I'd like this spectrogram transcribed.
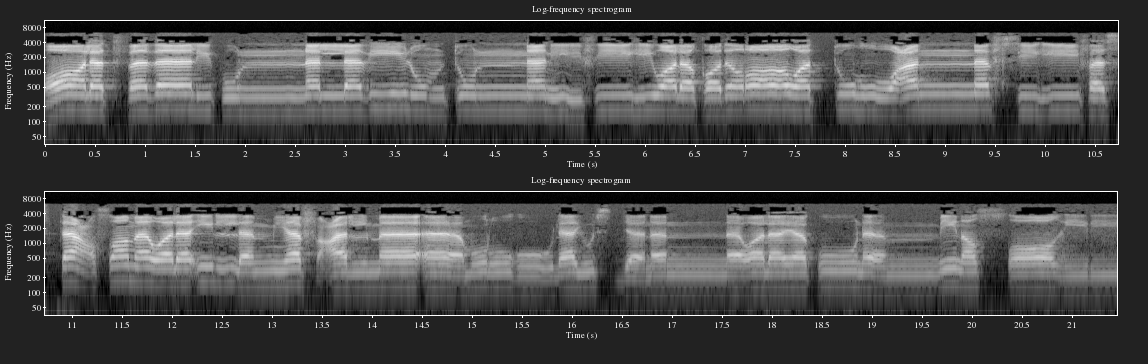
قالت فذلكن الذي لمتنني فيه ولقد راودته عن نفسه فاستعصم ولئن لم يفعل ما آمره ليسجنن وليكون من الصاغرين.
